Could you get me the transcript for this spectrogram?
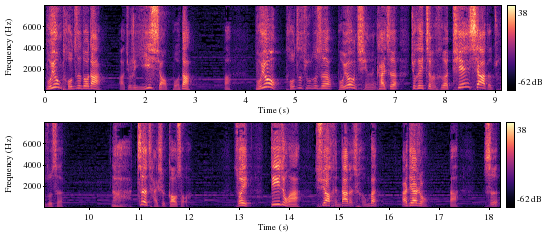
不用投资多大啊，就是以小博大，啊，不用投资出租车，不用请人开车，就可以整合天下的出租车，啊，这才是高手啊！所以第一种啊，需要很大的成本，而第二种啊，是。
